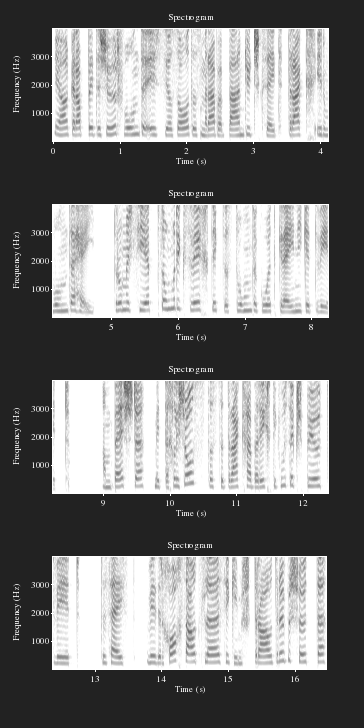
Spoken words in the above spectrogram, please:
Ja, gerade bei den Schürfwunden ist es ja so, dass wir eben berndeutsch gesagt Dreck in der Wunde haben. Darum ist es hier besonders wichtig, dass die Wunde gut gereinigt wird. Am besten mit ein Schuss, dass der Dreck eben richtig rausgespült wird. Das heisst, wieder Kochsalzlösung im Strahl drüber schütten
